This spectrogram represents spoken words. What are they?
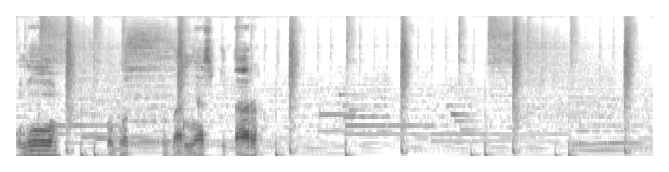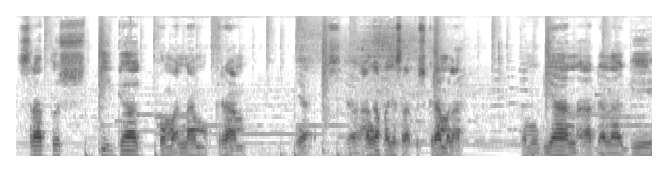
ini bobot bebannya sekitar 103,6 gram. Ya, ya anggap aja 100 gram lah. Kemudian ada lagi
